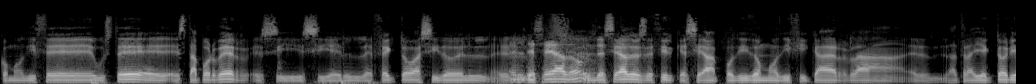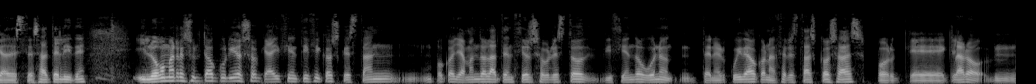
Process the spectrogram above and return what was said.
como dice usted, está por ver si, si el efecto ha sido el, el, deseado. El deseado, es decir, que se ha podido modificar la, la trayectoria de este satélite. Y luego me ha resultado curioso que hay científicos que están un poco llamando la atención sobre esto, diciendo, bueno, tener cuidado con hacer estas cosas porque, claro, mm,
